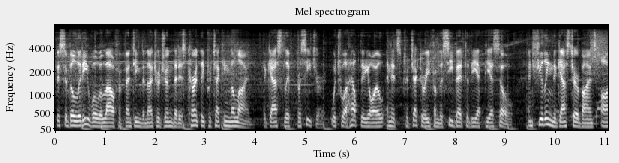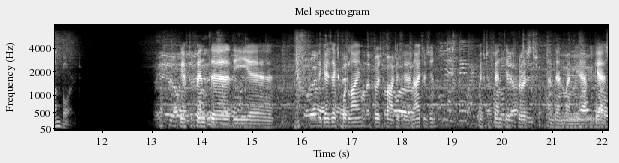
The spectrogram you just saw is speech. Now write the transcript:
This ability will allow for venting the nitrogen that is currently protecting the line, the gas lift procedure, which will help the oil in its trajectory from the seabed to the FPSO, and fueling the gas turbines on board. We have to vent uh, the, uh, the gas export line. The first part is uh, nitrogen. We have to vent it first, and then when we have the gas,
